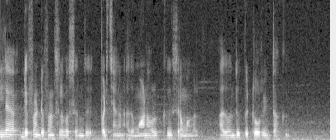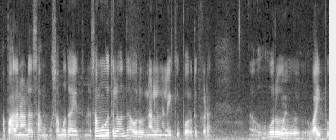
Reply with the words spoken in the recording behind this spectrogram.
இல்லை டிஃப்ரெண்ட் டிஃப்ரெண்ட் சிலபஸ் இருந்து படிச்சாங்கன்னா அது மாணவருக்கு சிரமங்கள். அது வந்து பெற்றோரையும் தாக்கும் அப்போ அதனால் சமு சமுதாயத்தில் சமூகத்தில் வந்து அவர் நல்ல நிலைக்கு போகிறதுக்கு கூட ஒரு வாய்ப்பு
